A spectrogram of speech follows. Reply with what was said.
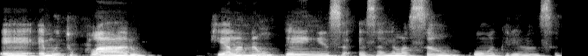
É, é muito claro que ela não tem essa, essa relação com a criança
